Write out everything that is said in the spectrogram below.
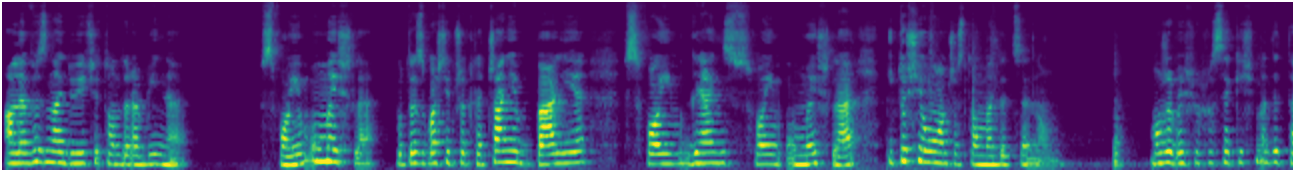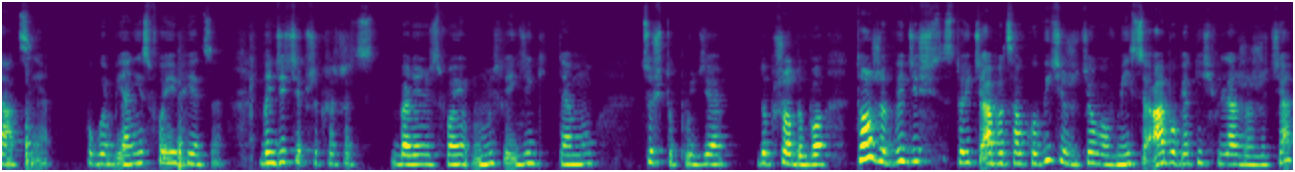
ale Wy znajdujecie tą drabinę w swoim umyśle, bo to jest właśnie przekraczanie barier w swoim granic, w swoim umyśle i to się łączy z tą medycyną. Może być poprzez jakieś medytacje, pogłębianie swojej wiedzy. Będziecie przekraczać bariery w swoim umyśle i dzięki temu coś tu pójdzie do przodu, bo to, że Wy gdzieś stoicie albo całkowicie życiowo w miejscu, albo w jakimś filarze życia,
